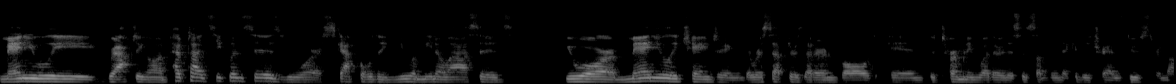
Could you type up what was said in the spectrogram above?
manually grafting on peptide sequences, you are scaffolding new amino acids, you are manually changing the receptors that are involved in determining whether this is something that can be transduced or not.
